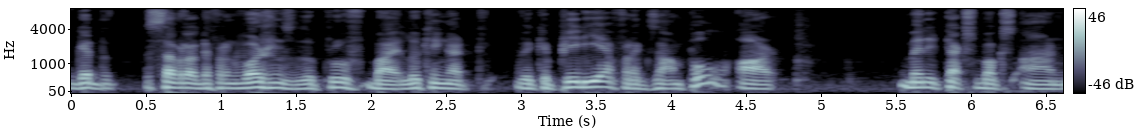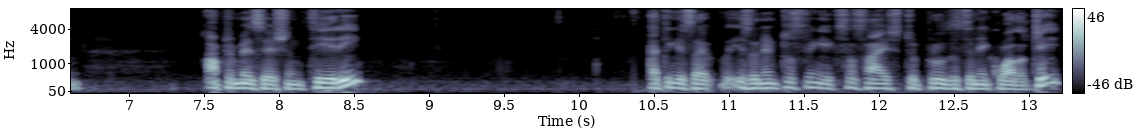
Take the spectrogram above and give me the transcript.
get several different versions of the proof by looking at Wikipedia for example or many textbooks on optimization theory. I think it's, it's an interesting exercise to prove this inequality.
